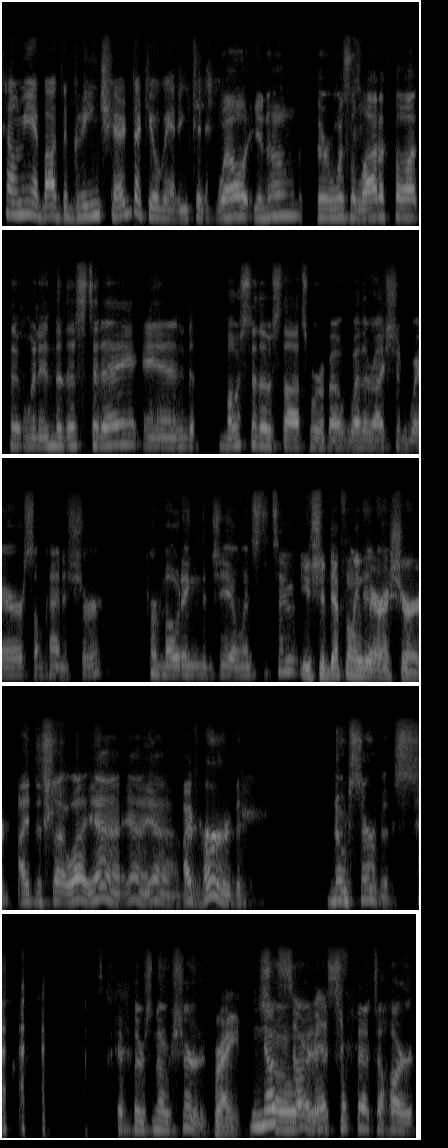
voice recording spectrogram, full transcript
tell me about the green shirt that you're wearing today. Well, you know, there was a lot of thought that went into this today, and most of those thoughts were about whether I should wear some kind of shirt promoting the Geo Institute. You should definitely wear a shirt. I decided, well, yeah, yeah, yeah. I've heard no service if there's no shirt. Right. No So I- service. I took that to heart.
